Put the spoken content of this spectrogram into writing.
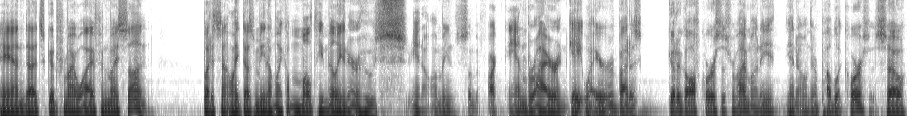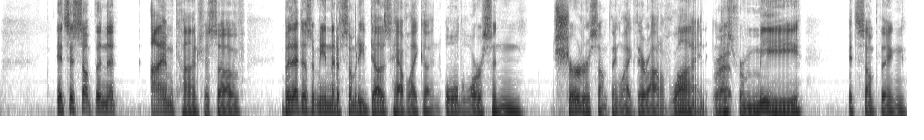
and uh, it's good for my wife and my son. But it's not like doesn't mean I'm like a multimillionaire who's you know I mean some fuck Annbriar and Gateway are about as good a golf courses for my money, you know, and they're public courses. So it's just something that I'm conscious of. But that doesn't mean that if somebody does have like an old Warson shirt or something, like they're out of line. Right. Just for me, it's something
